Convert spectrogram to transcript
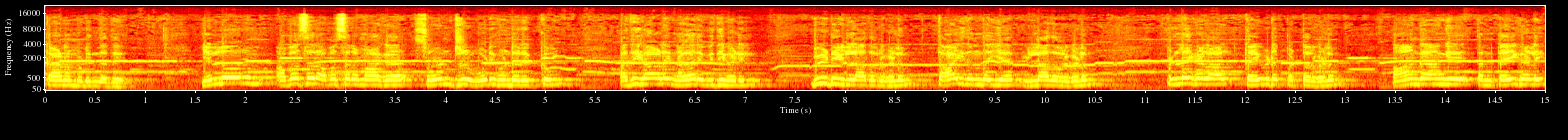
காண முடிந்தது. எல்லோரும் அவசர அவசரமாக சுழன்று ஓடிக்கொண்டிருக்கும் அதிகாலை நகர விதிகளில் வீடு இல்லாதவர்களும் தாய் தந்தையர் இல்லாதவர்களும் பிள்ளைகளால் கைவிடப்பட்டவர்களும் ஆங்காங்கே தன் கைகளை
